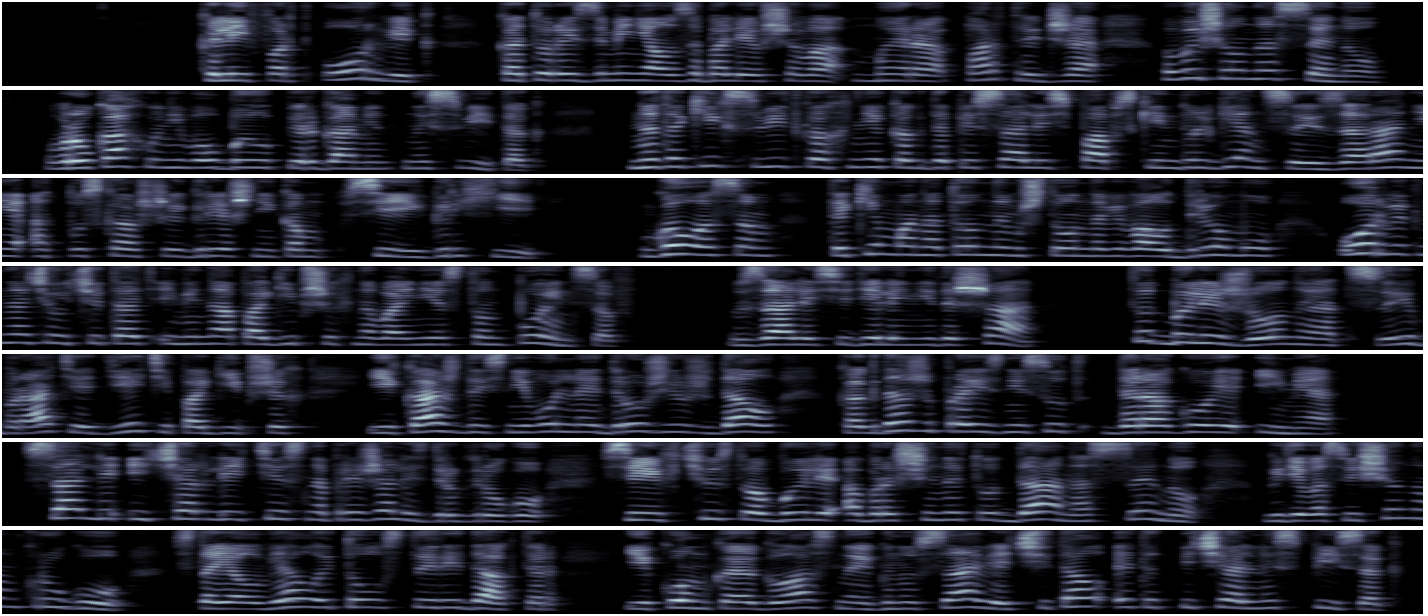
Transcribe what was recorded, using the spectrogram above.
Клиффорд Орвик, который заменял заболевшего мэра Партриджа, вышел на сцену. В руках у него был пергаментный свиток. На таких свитках некогда писались папские индульгенции, заранее отпускавшие грешникам все их грехи. Голосом, таким монотонным, что он навевал дрему, Орвик начал читать имена погибших на войне стонпоинтсов. В зале сидели не дыша. Тут были жены, отцы, братья, дети погибших – и каждый с невольной дрожью ждал, когда же произнесут дорогое имя. Салли и Чарли тесно прижались друг к другу, все их чувства были обращены туда, на сцену, где в освещенном кругу стоял вялый толстый редактор и, комкая гласные гнусавя, читал этот печальный список.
